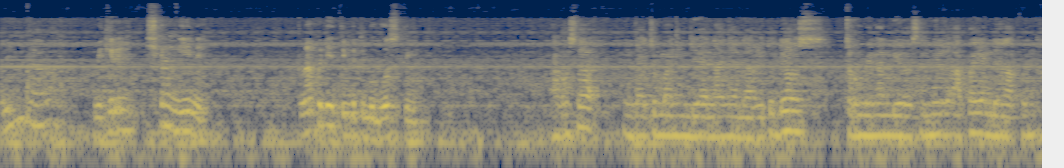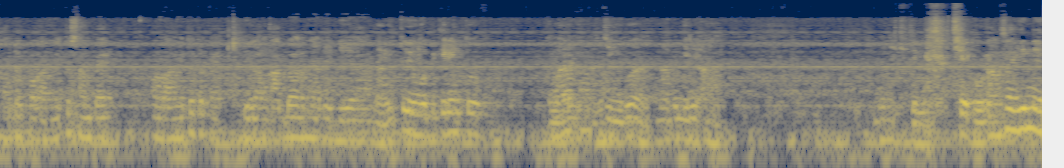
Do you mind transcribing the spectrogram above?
Iya. Mikirin sekarang gini kenapa dia tiba-tiba ghosting? Harusnya nggak cuman dia nanya dari itu dia harus cerminan diri sendiri apa yang dia lakuin terhadap orang itu sampai orang itu tuh kayak bilang kabar dari dia. Nah itu yang gue pikirin tuh. Kemarin Kenapa? anjing gue kenapa gini ah gue nyakitin cewek. Harusnya gini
